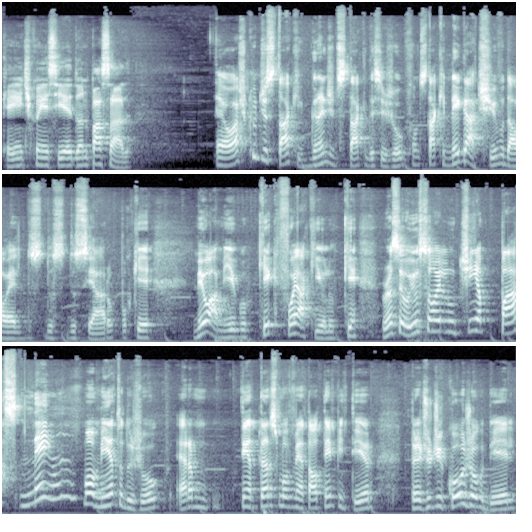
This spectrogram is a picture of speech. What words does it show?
que a gente conhecia do ano passado. É, eu acho que o destaque, grande destaque desse jogo foi um destaque negativo da OL do, do, do Seattle, porque, meu amigo, o que, que foi aquilo? Que Russell Wilson ele não tinha paz nenhum momento do jogo, era tentando se movimentar o tempo inteiro, prejudicou o jogo dele.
